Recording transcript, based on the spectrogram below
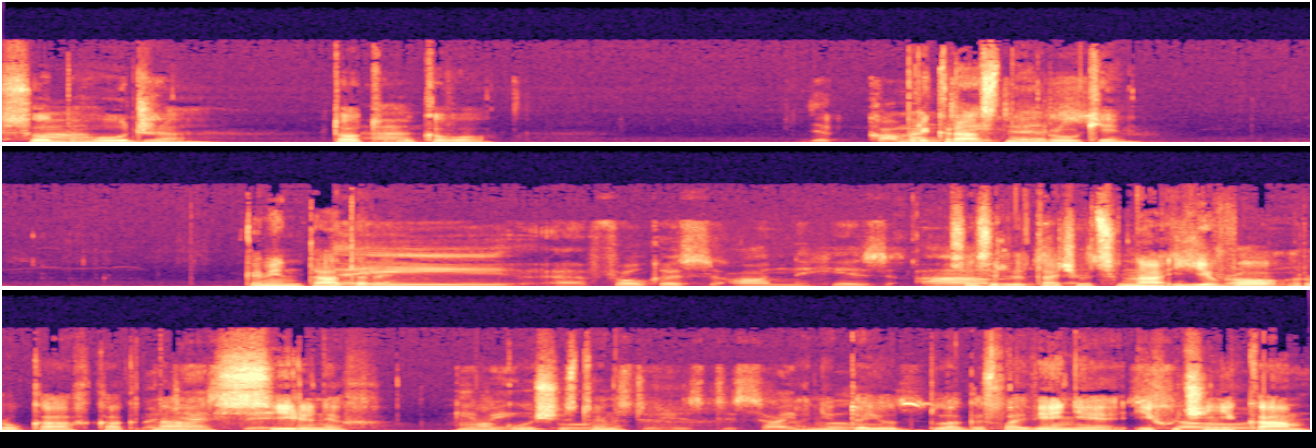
Субхуджа, тот, у кого прекрасные руки. Комментаторы arms сосредотачиваются на его руках, как на сильных, могущественных. Они дают благословение их ученикам.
